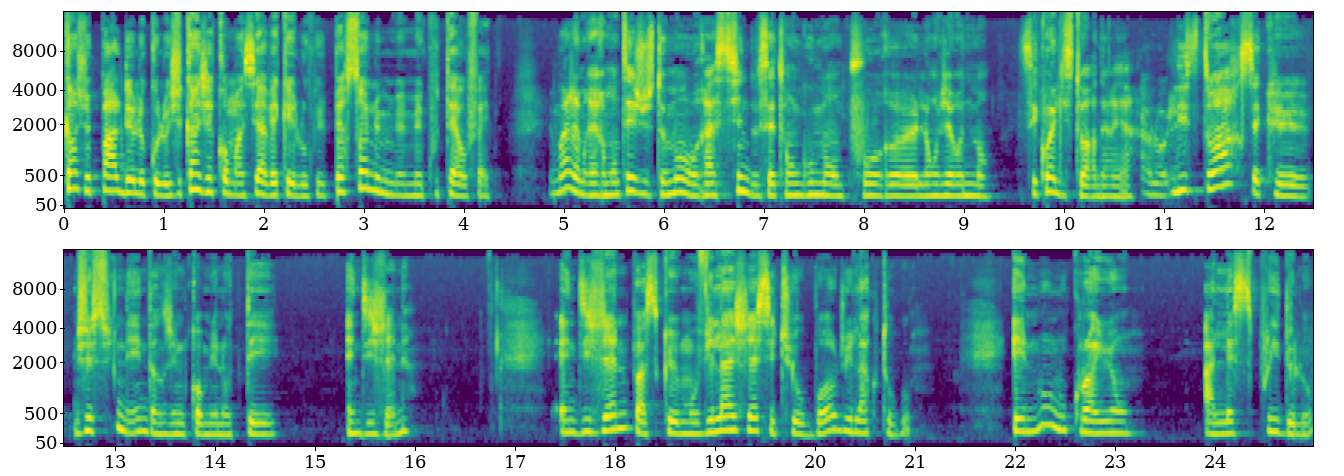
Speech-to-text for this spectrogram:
Quand je parle de l'écologie, quand j'ai commencé avec l'écologie, personne ne m'écoutait au fait. Moi, j'aimerais remonter justement aux racines de cet engouement pour euh, l'environnement. C'est quoi l'histoire derrière? Alors, l'histoire, c'est que je suis née dans une communauté indigène indigène parce que mon village est situé au bord du lac Togo. Et nous, nous croyons à l'esprit de l'eau,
